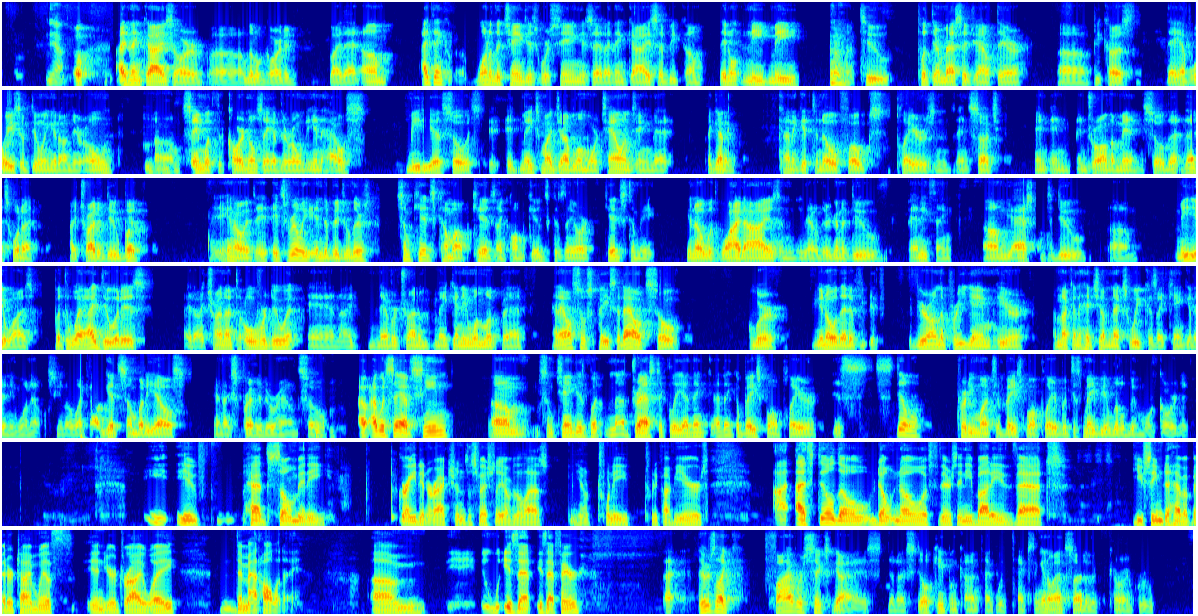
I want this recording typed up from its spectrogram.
Yeah. So I think guys are uh, a little guarded by that. Um, I think one of the changes we're seeing is that I think guys have become they don't need me to put their message out there uh, because they have ways of doing it on their own. Mm-hmm. Um, same with the Cardinals; they have their own in-house media. So it's it, it makes my job a little more challenging that I got to kind of get to know folks, players, and and such, and and and draw them in. So that that's what I I try to do. But you know, it, it, it's really individual. There's some kids come up, kids I call them kids because they are kids to me. You know, with wide eyes, and you know they're going to do anything. Um, you ask them to do um, media wise, but the way I do it is I, I try not to overdo it, and I never try to make anyone look bad. And I also space it out so where you know that if if if you're on the pregame here, I'm not going to hit you up next week because I can't get anyone else. You know, like I'll get somebody else and I spread it around. So. I, I would say I've seen um, some changes, but not drastically. I think I think a baseball player is still pretty much a baseball player, but just maybe a little bit more guarded. You've had so many great interactions, especially over the last you know 20, 25 years. I, I still though don't know if there's anybody that you seem to have a better time with in your dry way than Matt Holliday. Um, is that is that fair? I, there's like five or six guys that I still keep in contact with texting. You know, outside of the current group.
